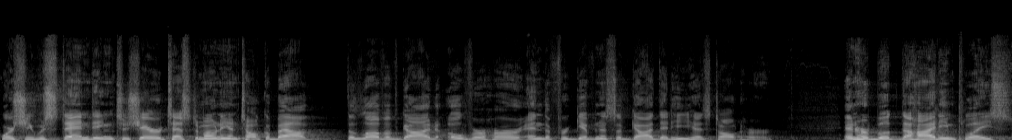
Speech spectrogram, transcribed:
where she was standing to share her testimony and talk about the love of God over her and the forgiveness of God that He has taught her. In her book, The Hiding Place,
